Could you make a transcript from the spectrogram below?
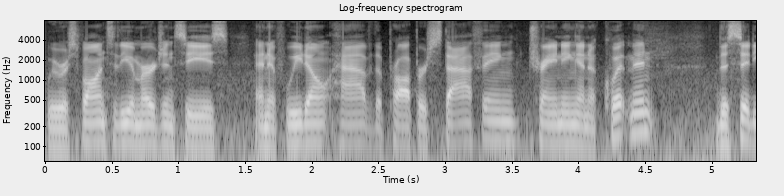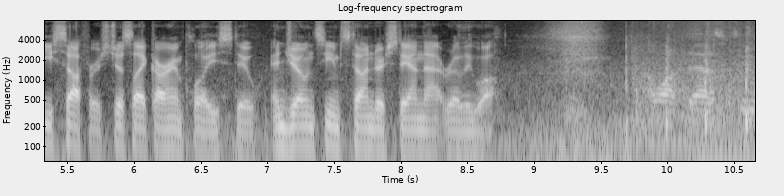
we respond to the emergencies, and if we don't have the proper staffing, training, and equipment, the city suffers just like our employees do. And Joan seems to understand that really well. I wanted to ask too.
